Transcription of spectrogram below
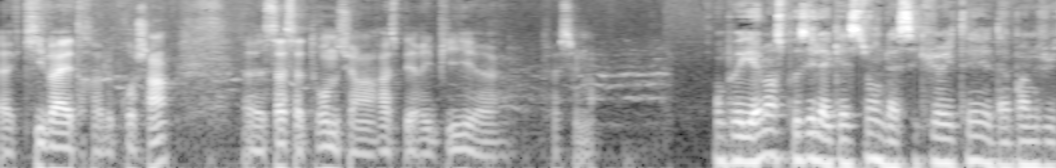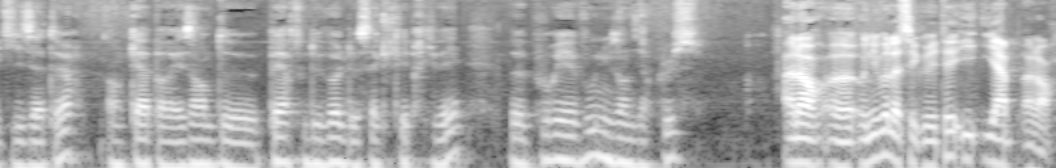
euh, qui va être le prochain. Euh, ça, ça tourne sur un Raspberry Pi euh, facilement. On peut également se poser la question de la sécurité d'un point de vue utilisateur, en cas par exemple de perte ou de vol de sa clé privée. Pourriez-vous nous en dire plus? Alors, euh, au niveau de la sécurité, il y a, alors,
